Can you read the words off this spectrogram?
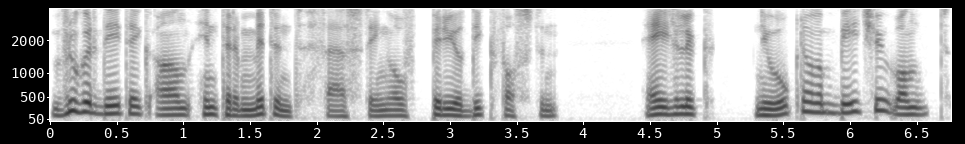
Vroeger deed ik aan intermittent fasting of periodiek vasten. Eigenlijk nu ook nog een beetje, want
